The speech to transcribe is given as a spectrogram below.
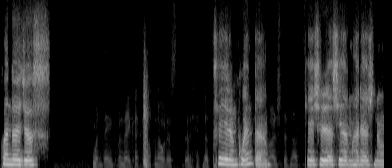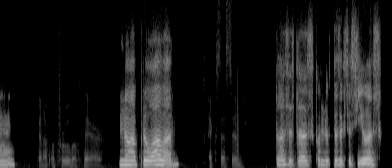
cuando ellos se dieron cuenta que Sridhar Maharaj no, no aprobaba todas estas conductas excesivas,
